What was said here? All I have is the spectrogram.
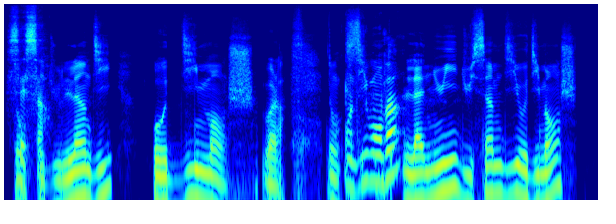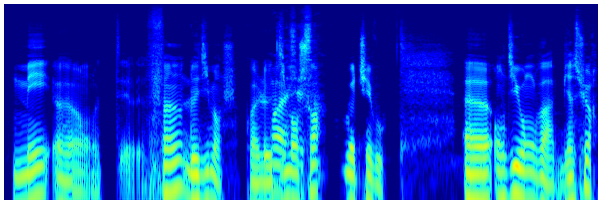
C'est ça. du lundi au dimanche, voilà. Donc On dit où on va? la nuit du samedi au dimanche, mais fin le dimanche, quoi. Le Ouais, dimanche soir, vous êtes chez vous. On dit où on va, bien sûr.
